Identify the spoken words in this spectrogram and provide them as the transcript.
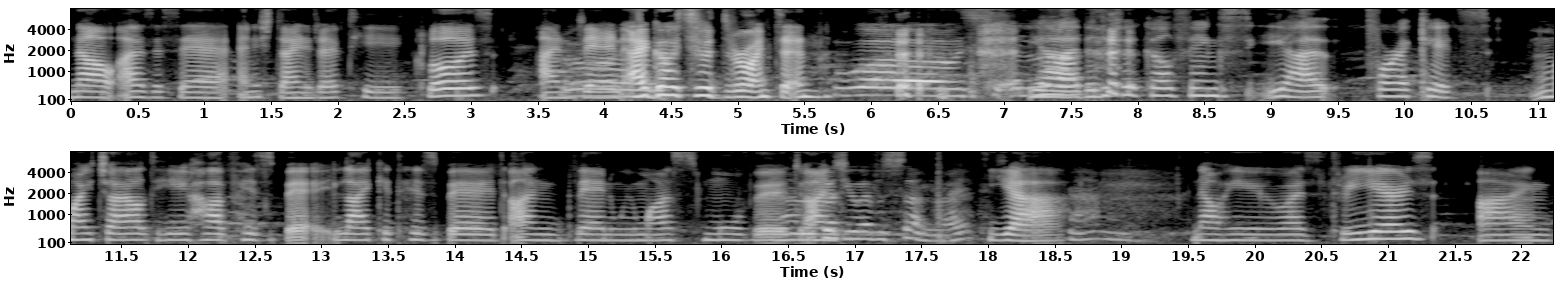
now as I say Einsteindrift he close and then I go to Dronten. Whoa. Yeah, the difficult things, yeah, for a kids. My child, he have his bed, like it his bed, and then we must move it. because and you have a son, right? yeah, now he was three years, and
